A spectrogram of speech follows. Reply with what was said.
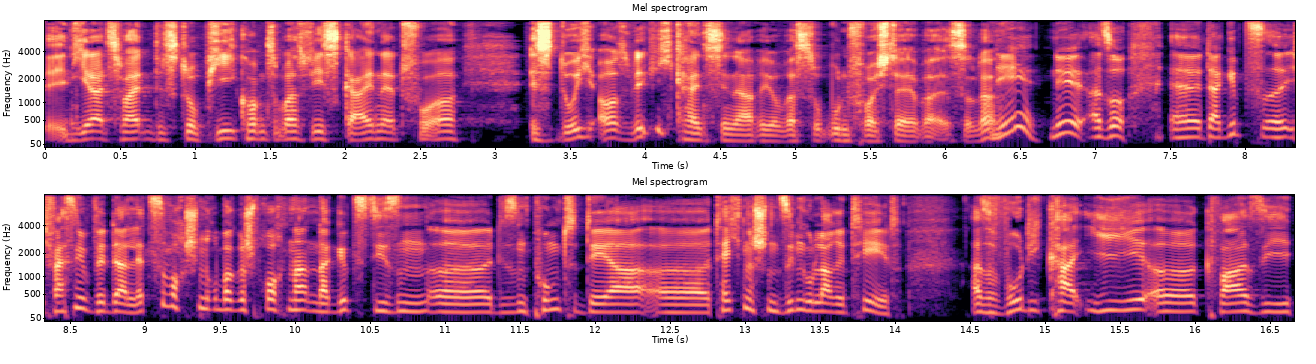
in jeder zweiten Dystopie kommt sowas wie Skynet vor, ist durchaus wirklich kein Szenario, was so unvorstellbar ist, oder? Nee, nee, also äh, da gibt's, äh, ich weiß nicht, ob wir da letzte Woche schon drüber gesprochen hatten, da gibt's diesen, äh, diesen Punkt der äh, technischen Singularität. Also wo die KI äh, quasi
